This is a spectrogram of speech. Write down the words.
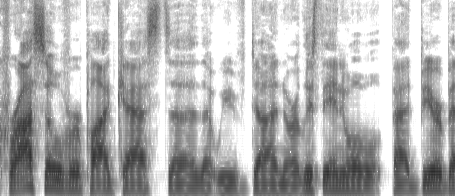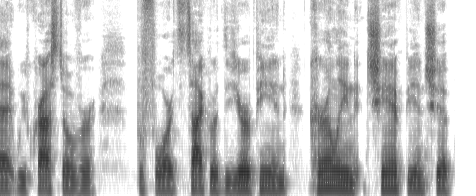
crossover podcast uh, that we've done, or at least the annual Bad Beer Bet. We've crossed over before to talk about the European Curling Championship,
